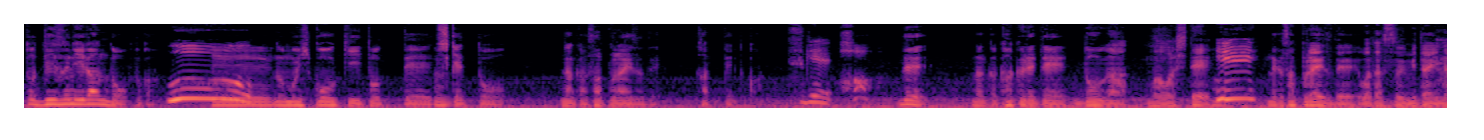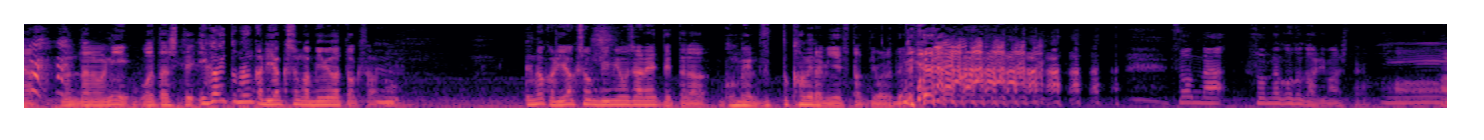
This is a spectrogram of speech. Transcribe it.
と、ディズニーランドとか。おーのもう飛行機取って、チケットを、なんかサプライズで買ってとか。すげえ。はで、なんか隠れて動画回して、ええなんかサプライズで渡すみたいな、ななのに、渡して、意外となんかリアクションが微妙だったわけさ。うんえ、なんかリアクション微妙じゃね？って言ったら、ごめん、ずっとカメラ見えてたって言われて。そんな、そんなことがありましたよ。へは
